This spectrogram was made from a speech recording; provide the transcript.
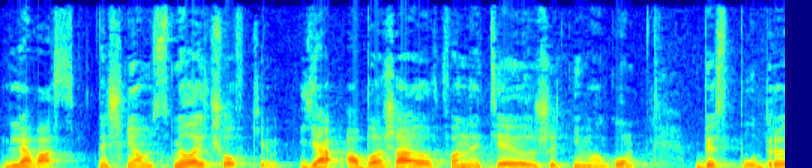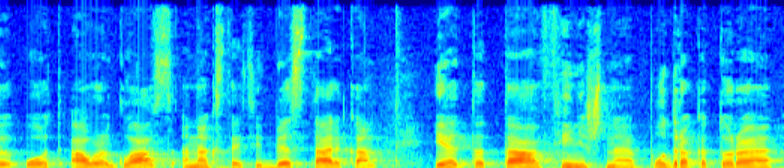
для вас. Начнем с мелочевки. Я обожаю фанатею, жить не могу без пудры от Hourglass. Она, кстати, без талька. И это та финишная пудра, которая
